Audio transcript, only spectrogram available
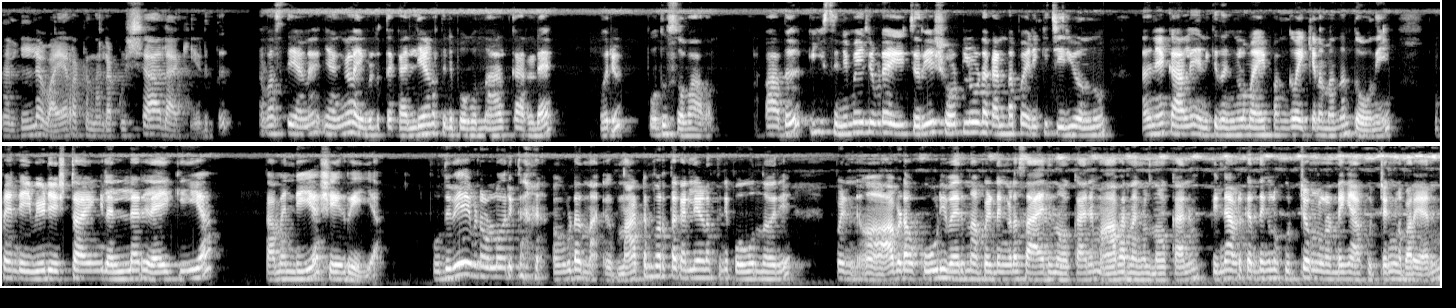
നല്ല വയറൊക്കെ നല്ല കുശാലാക്കി എടുത്ത് അവസ്ഥയാണ് ഞങ്ങൾ ഇവിടുത്തെ കല്യാണത്തിന് പോകുന്ന ആൾക്കാരുടെ ഒരു പൊതു സ്വഭാവം. അപ്പം അത് ഈ സിനിമയിലൂടെ ഈ ചെറിയ ഷോട്ടിലൂടെ കണ്ടപ്പോൾ എനിക്ക് ചിരി വന്നു. അതിനേക്കാളും എനിക്ക് നിങ്ങളുമായി പങ്കുവയ്ക്കണമെന്നും തോന്നി. അപ്പോൾ എന്റെ ഈ വീഡിയോ ഇഷ്ടമായെങ്കിൽ എല്ലാവരും ലൈക്ക് ചെയ്യുക കമന്റ് ചെയ്യുക ഷെയർ ചെയ്യുക. പൊതുവേ ഇവിടെ ഉള്ളവർ ഇവിടെ നാട്ടിൻപുറത്തെ കല്യാണത്തിന് പോകുന്നവർ പെണ്ണ് അവിടെ കൂടി വരുന്ന പെണ്ണുങ്ങളുടെ സാരി നോക്കാനും ആഭരണങ്ങൾ നോക്കാനും പിന്നെ അവർക്ക് എന്തെങ്കിലും കുറ്റങ്ങളുണ്ടെങ്കിൽ ആ കുറ്റങ്ങൾ പറയാനും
